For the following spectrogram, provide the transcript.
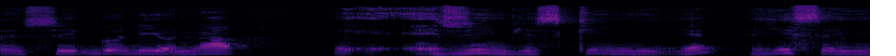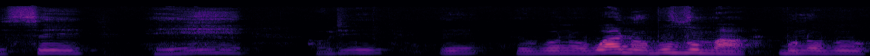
ensigo ndi yonna e, e, ezimbye sikini e, eyiseyise oli buno obwana obuvuma buno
